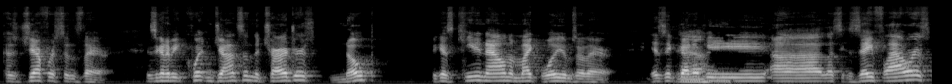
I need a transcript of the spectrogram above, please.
because Jefferson's there. Is it going to be Quentin Johnston, the Chargers? Nope, because Keenan Allen and Mike Williams are there. Is it going to Yeah. be, uh, let's see, Zay Flowers?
